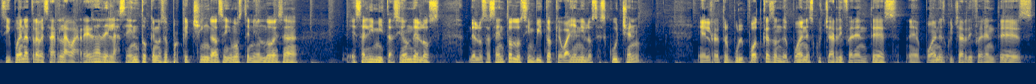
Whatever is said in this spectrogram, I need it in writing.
Si pueden atravesar la barrera del acento, que no sé por qué chingados seguimos teniendo esa, esa limitación de los, de los acentos, los invito a que vayan y los escuchen el Retropool Podcast, donde pueden escuchar diferentes, eh, pueden escuchar diferentes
